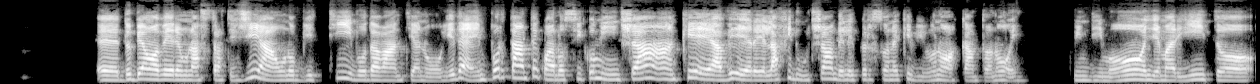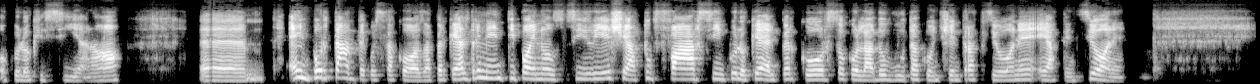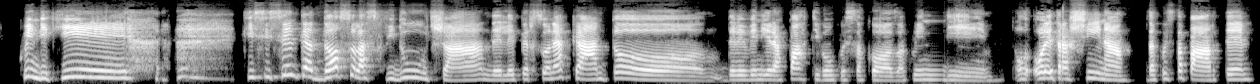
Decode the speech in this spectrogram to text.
eh, dobbiamo avere una strategia, un obiettivo davanti a noi ed è importante quando si comincia anche avere la fiducia delle persone che vivono accanto a noi, quindi moglie, marito o quello che sia, no? Eh, è importante questa cosa perché altrimenti poi non si riesce a tuffarsi in quello che è il percorso con la dovuta concentrazione e attenzione. Quindi chi chi si sente addosso la sfiducia delle persone accanto deve venire a patti con questa cosa, quindi o, o le trascina da questa parte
